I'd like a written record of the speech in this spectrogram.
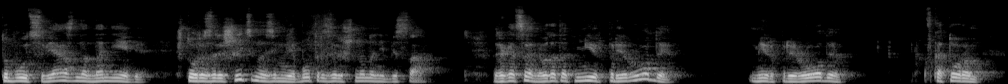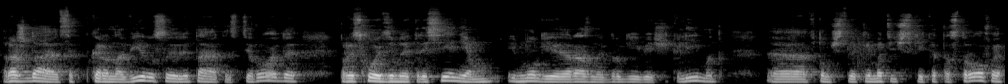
то будет связано на небе. Что разрешите на земле, будет разрешено на небесах. Драгоценный, вот этот мир природы – мир природы, в котором рождаются коронавирусы, летают астероиды, происходит землетрясение и многие разные другие вещи, климат, э, в том числе климатические катастрофы,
